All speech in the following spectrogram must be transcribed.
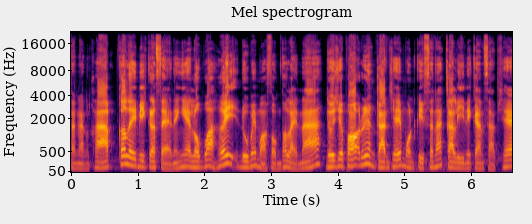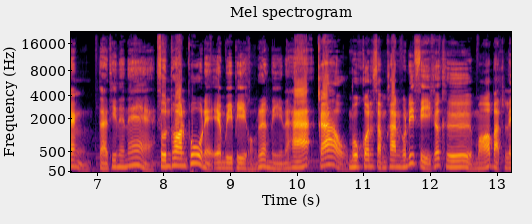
ซะงั้นครับ ก็เลยมีกระแสในแง่ลบว่าเฮ้ยดูไม่เหมาะสมเท่าไหร่นะ โดยเฉพาะเรื่องการใช้มนต์กฤษณกาลีในการสาบแช่ง แต่ที่แน่ๆสุนทรภู่เนี่ย MVP ของเรื่องนี้นะฮะ 9. บุคคลสำคัญคนที่ 4 ก็คือ หมอบัตเล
